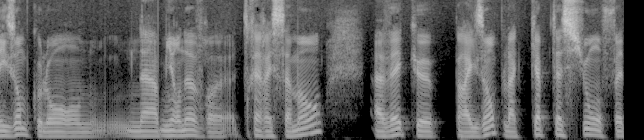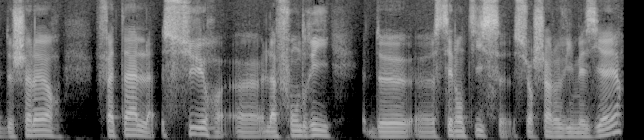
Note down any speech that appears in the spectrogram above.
exemple que l'on a mis en œuvre très récemment avec, euh, par exemple, la captation en fait, de chaleur fatale sur euh, la fonderie de euh, Stellantis sur Charleville-Mézières,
